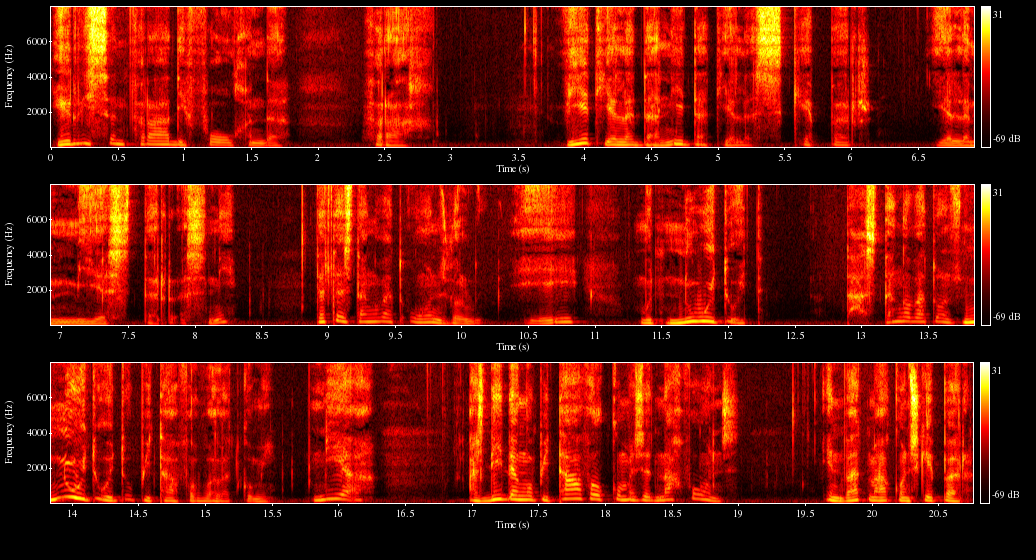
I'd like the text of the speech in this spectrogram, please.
Hierdie sin vra die volgende vraag. Weet julle dan nie dat julle Skepper julle meester is nie? Dit is dinge wat ons wil hê moet nooit ooit. Daar's dinge wat ons nooit ooit op die tafel wil laat kom nie. Nee. As die ding op die tafel kom, is dit nag vir ons. En wat maak ons Skepper?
